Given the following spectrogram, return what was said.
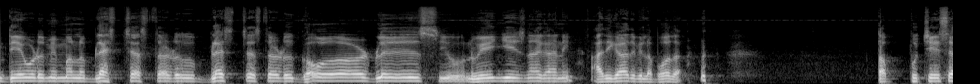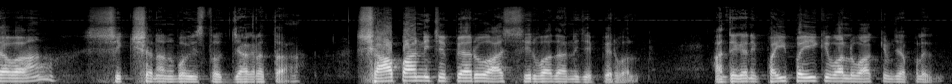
దేవుడు మిమ్మల్ని బ్లెస్ చేస్తాడు బ్లెస్ చేస్తాడు. గాడ్ బ్లెస్ యూ నువ్వేం చేసినా కానీ అది కాదు వీళ్ళ బోధ. తప్పు చేసావా శిక్షణ అనుభవిస్తావు జాగ్రత్త. శాపాన్ని చెప్పారు ఆశీర్వాదాన్ని చెప్పారు వాళ్ళు. అంతేగాని పై పైకి వాళ్ళు వాక్యం చెప్పలేదు.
